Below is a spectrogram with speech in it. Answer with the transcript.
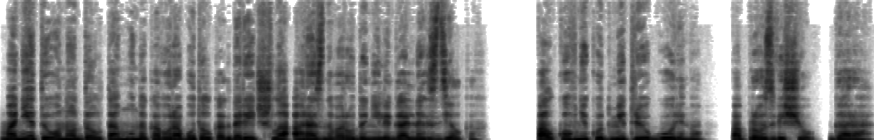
Монеты он отдал тому, на кого работал, когда речь шла о разного рода нелегальных сделках, полковнику Дмитрию Горину по прозвищу Гора.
